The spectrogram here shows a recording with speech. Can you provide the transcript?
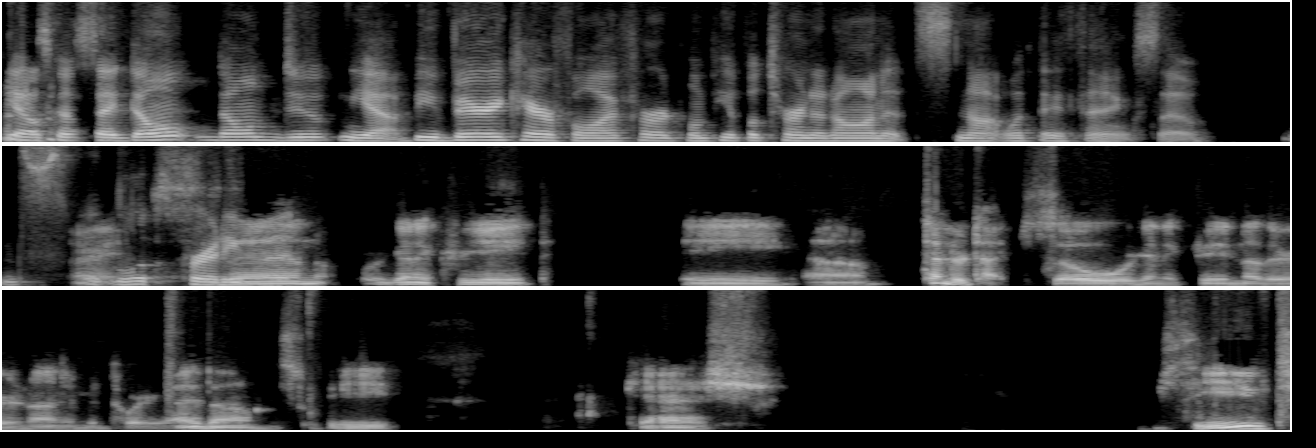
yeah, I was going to say, don't don't do. Yeah, be very careful. I've heard when people turn it on, it's not what they think. So it's, it right. looks pretty. So then but... we're going to create a um, tender type. So we're going to create another non-inventory item. This will be cash received.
